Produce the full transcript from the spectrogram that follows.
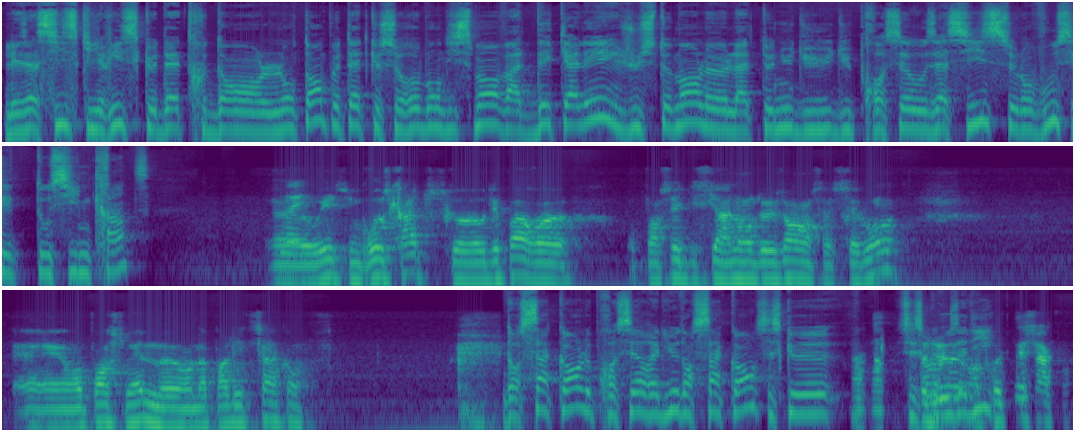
Les assises qui risquent d'être dans longtemps, peut-être que ce rebondissement va décaler justement la tenue du, procès aux assises. Selon vous, c'est aussi une crainte? Oui. oui c'est une grosse crainte parce qu'au départ On pensait que d'ici un an, deux ans, ça serait bon. Et on pense même, on a parlé de cinq ans. Dans cinq ans, le procès aurait lieu dans cinq ans, c'est ce que c'est ce qu'on vous a dit Entre deux et cinq ans.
